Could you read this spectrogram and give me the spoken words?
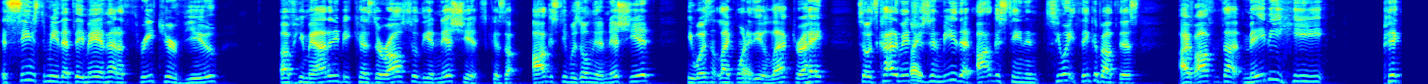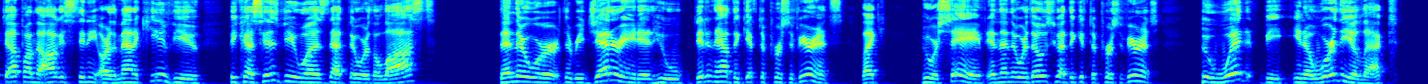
it seems to me that they may have had a three tier view of humanity because they're also the initiates. Because Augustine was only an initiate; he wasn't like one of the elect, right? So it's kind of interesting right. to me that Augustine and see what you think about this. I've often thought maybe he picked up on the Augustinian or the Manichaean view because his view was that there were the lost then there were the regenerated who didn't have the gift of perseverance, like who were saved. And then there were those who had the gift of perseverance who would be, you know, were the elect.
